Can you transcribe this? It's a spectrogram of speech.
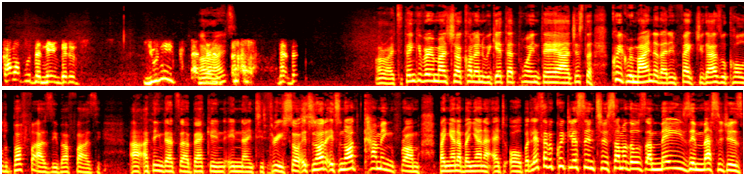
come up with a name that is unique and All right. that- that- All right. Thank you very much, uh, Colin. We get that point there. Uh, just a quick reminder that, in fact, you guys were called Bafazi, Bafazi. Uh, I think that's uh, back in, in 93. So it's not it's not coming from Banyana Banyana at all. But let's have a quick listen to some of those amazing messages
